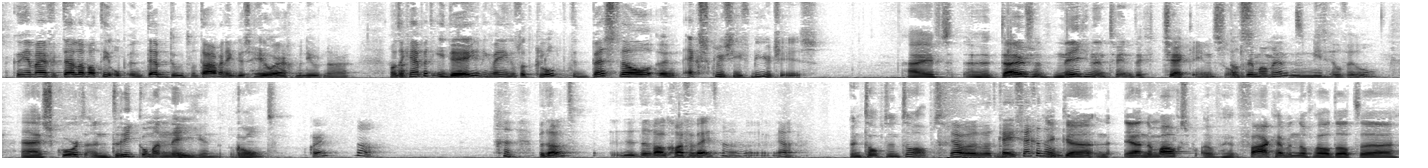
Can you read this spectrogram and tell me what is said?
Kun je mij vertellen wat hij op een tap doet? Want daar ben ik dus heel erg benieuwd naar. Want ik heb het idee, en ik weet niet of dat klopt, dat het best wel een exclusief biertje is. Hij heeft eh 1029 check-ins op dit moment. Niet heel veel. En hij scoort een 3,9 rond. Oké, nou. Bedankt. Dat wou ik gewoon even weten. Eh, Ja, Een top ten top. ja wat, wat kan je zeggen dan? Ik, eh, ja, normaal gesproken, vaak hebben we nog wel dat, eh,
